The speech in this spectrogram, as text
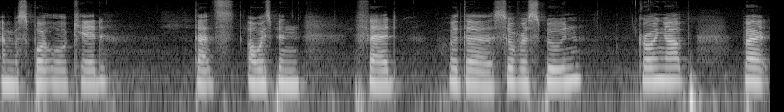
I'm a spoiled little kid that's always been fed with a silver spoon growing up. But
